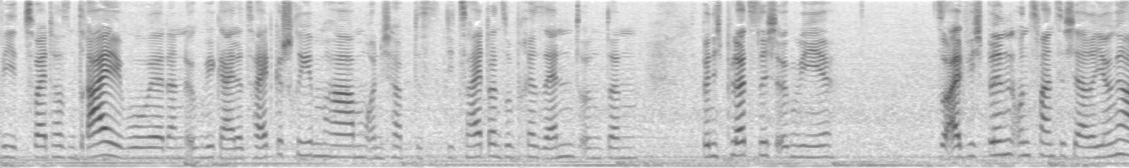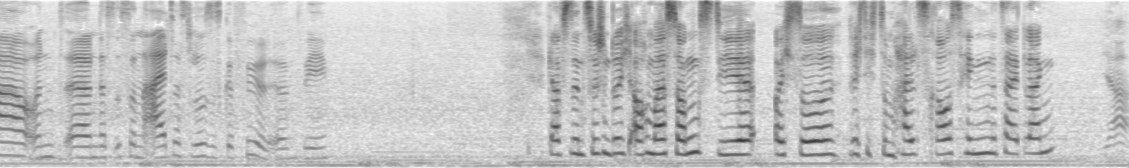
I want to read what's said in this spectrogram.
wie 2003, wo wir dann irgendwie geile Zeit geschrieben haben und ich habe die Zeit dann so präsent und dann bin ich plötzlich irgendwie so alt wie ich bin und 20 Jahre jünger und äh, das ist so ein altersloses Gefühl irgendwie. Gab es denn zwischendurch auch mal Songs, die euch so richtig zum Hals raushingen eine Zeit lang? Ja,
